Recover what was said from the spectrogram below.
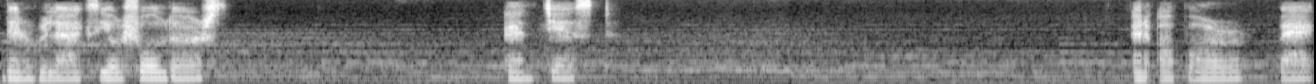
Then relax your shoulders and chest. And upper back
